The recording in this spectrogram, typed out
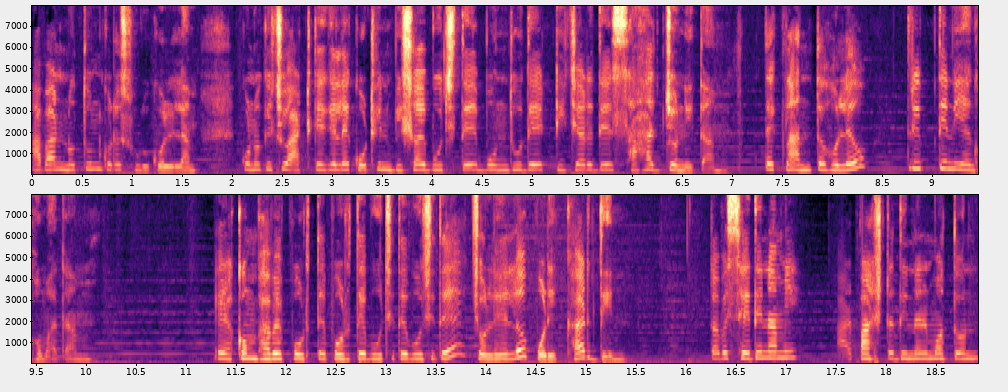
আবার নতুন করে শুরু করলাম। কোনো কিছু আটকে গেলে কঠিন বিষয় বুঝতে বন্ধুদের টিচারদের সাহায্য নিতাম। তাই ক্লান্ত হলেও তৃপ্তি নিয়ে ঘুমাতাম। এরকমভাবে পড়তে পড়তে, বুঝতে বুঝতে চলে এলো পরীক্ষার দিন। তবে সেদিন আমি আর পাঁচটা দিনের মতন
